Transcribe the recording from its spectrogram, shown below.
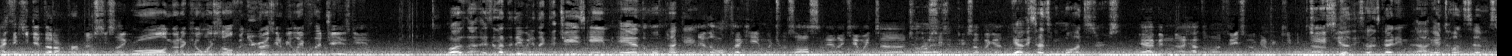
I think he did that on purpose. He's like, well, I'm gonna kill myself, and you guys are gonna be late for the Jays game Well, uh, isn't that the day we did like the Jays game and the Wolfpack game? and the Wolfpack game, which was awesome, man. I can't wait to till their Oh, yeah. season picks up again. Yeah, they signed some monsters. Yeah, I've been I have them on Facebook. I've been keeping. Do you see? Uh, they signed this guy named uh, Anton Sims.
